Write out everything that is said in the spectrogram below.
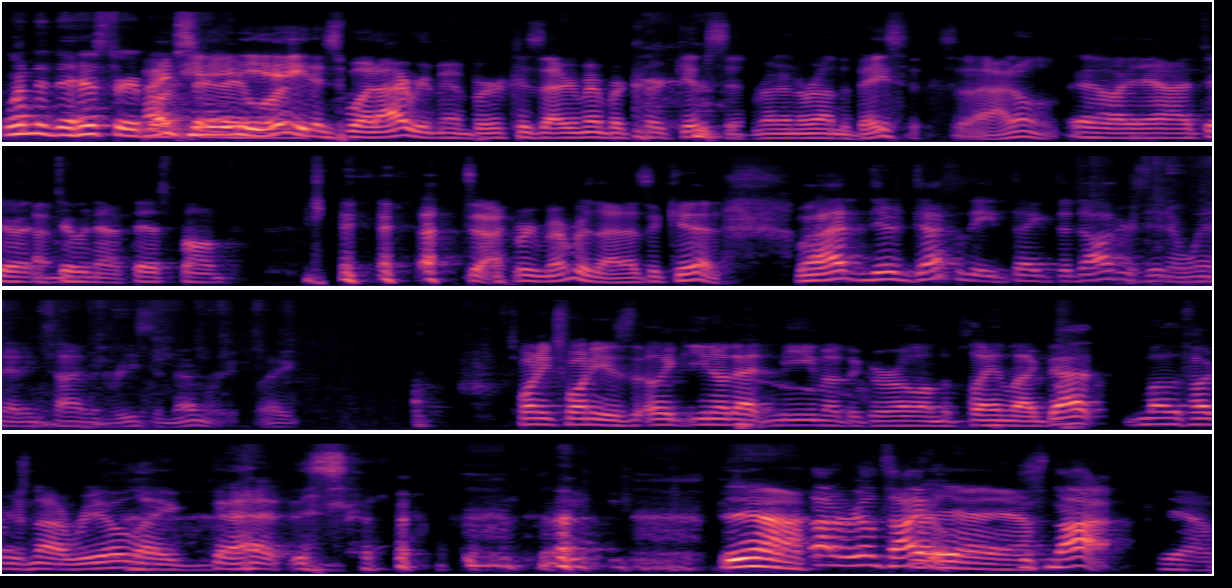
when did the history? 1988 is what I remember because I remember Kirk Gibson running around the bases. So I don't. Oh yeah, doing doing that fist bump. I remember that as a kid. Well, I, they're definitely like the Dodgers didn't win any time in recent memory. Like 2020 is like you know that meme of the girl on the plane like that motherfucker's not real like that is yeah not a real title yeah, yeah it's not yeah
